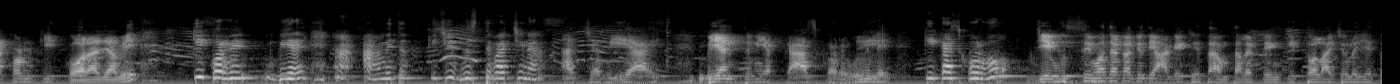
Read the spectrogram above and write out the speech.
এখন কি করা যাবে? কি করবি বিয়ে আমি তো কিছুই বুঝতে পারছি না। আচ্ছা বিয়াই বিয়ান তুমি এক কাজ করো বুঝলে? কি কাজ করব? যে উচ্ছে ভাজাটা যদি আগে খেতাম তাহলে ট্যাঙ্কির তলায় চলে যেত।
